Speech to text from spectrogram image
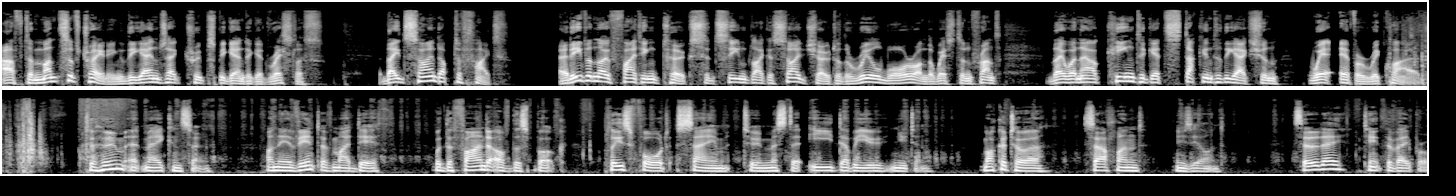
After months of training, the Anzac troops began to get restless. They'd signed up to fight, and even though fighting Turks had seemed like a sideshow to the real war on the Western Front, they were now keen to get stuck into the action wherever required. To whom it may concern, on the event of my death, would the finder of this book please forward same to Mr. E. W. Newton, Mokotua, Southland, New Zealand. Saturday, 10th of April,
